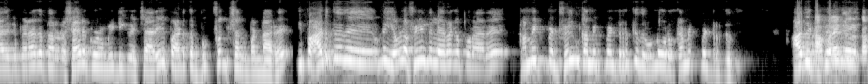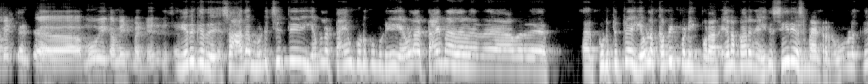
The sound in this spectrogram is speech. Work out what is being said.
அதுக்கு பிறகு தன்னோட செயற்குழு மீட்டிங் வச்சாரு. இப்ப அடுத்த புக் ஃபங்க்ஷன் பண்ணாரு. இப்ப அடுத்தது இன்னும் எவ்வளவு ஃபீல்டுல இறங்க போறாரு? கமிட்மெண்ட் ஃபிலிம் கமிட்மெண்ட் இருக்குது. இன்னும் ஒரு கமிட்மெண்ட் இருக்குது. அதுக்கு பிறகு கமிட்மெண்ட் மூவி கமிட்மெண்ட் இருக்கு சார். இருக்குது. ஸோ அதை முடிச்சிட்டு எவ்வளவு டைம் கொடுக்க முடியும்? எவ்வளவு டைம் அவர் கொடுத்துட்டு எவ்வளவு கமிட் பண்ணிக்க போறாரு? ஏன்னா பாருங்க இது சீரியஸ் மேட்டர் உங்களுக்கு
